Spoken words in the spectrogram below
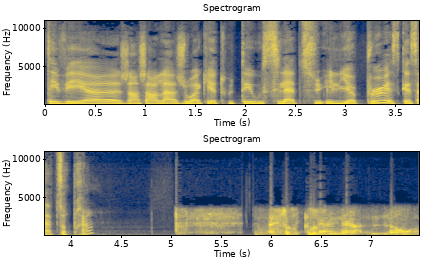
TVA. Jean-Charles Lajoie qui a tweeté aussi là-dessus il y a peu. Est-ce que ça te surprend? Surprenant, non.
